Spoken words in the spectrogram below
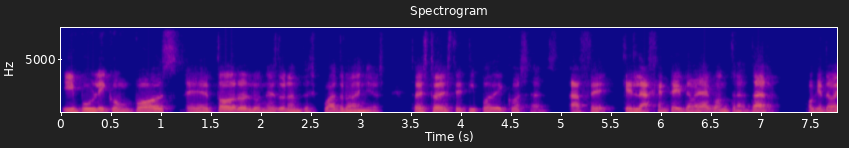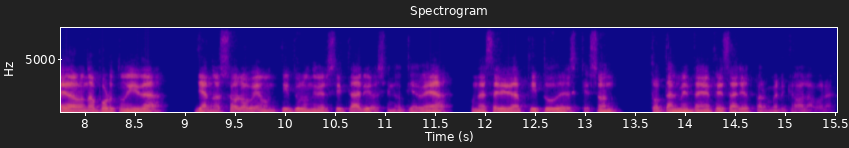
y publico un post eh, todos los lunes durante cuatro años. Entonces, todo este tipo de cosas hace que la gente que te vaya a contratar o que te vaya a dar una oportunidad ya no solo vea un título universitario, sino que vea una serie de aptitudes que son totalmente necesarias para el mercado laboral.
